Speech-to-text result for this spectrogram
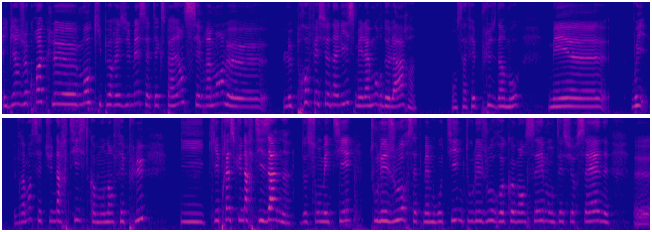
Eh bien, je crois que le mot qui peut résumer cette expérience, c'est vraiment le, le professionnalisme et l'amour de l'art. Bon, ça fait plus d'un mot, mais euh, oui, vraiment, c'est une artiste comme on n'en fait plus, qui, est presque une artisane de son métier. Tous les jours, cette même routine, tous les jours recommencer, monter sur scène, euh,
